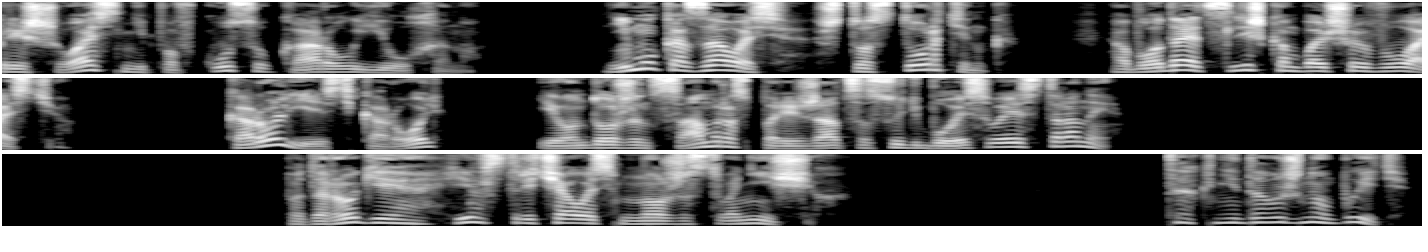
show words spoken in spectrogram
пришлась не по вкусу Карлу Юхану. Ему казалось, что Стортинг обладает слишком большой властью. Король есть король, и он должен сам распоряжаться судьбой своей страны. По дороге им встречалось множество нищих. «Так не должно быть»,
